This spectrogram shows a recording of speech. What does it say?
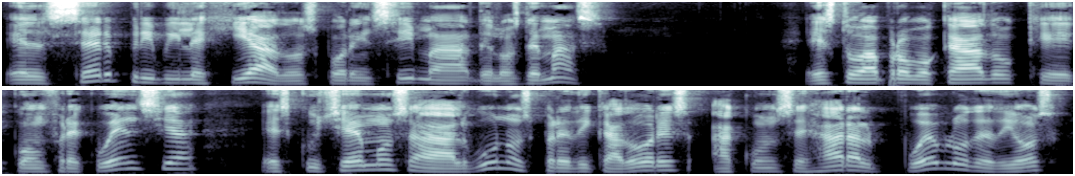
el ser privilegiados por encima de los demás. Esto ha provocado que con frecuencia escuchemos a algunos predicadores aconsejar al pueblo de Dios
